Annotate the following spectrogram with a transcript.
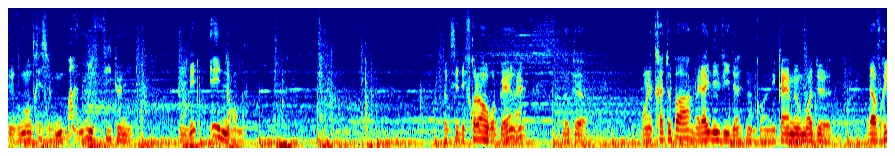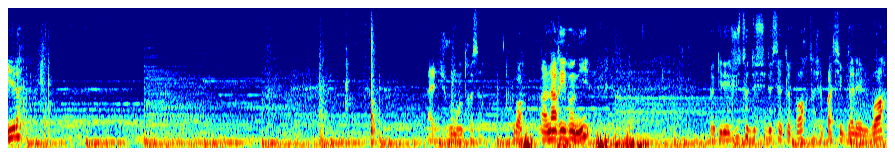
Je vais vous montrer ce magnifique nid. Il est énorme. Donc c'est des frelons européens. Hein. Donc euh, on les traite pas, mais là il est vide. Hein. Donc on est quand même au mois d'avril. Allez, je vous montre ça. Bon, on arrive au nid. Donc il est juste au-dessus de cette porte. Je sais pas si vous allez le voir.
